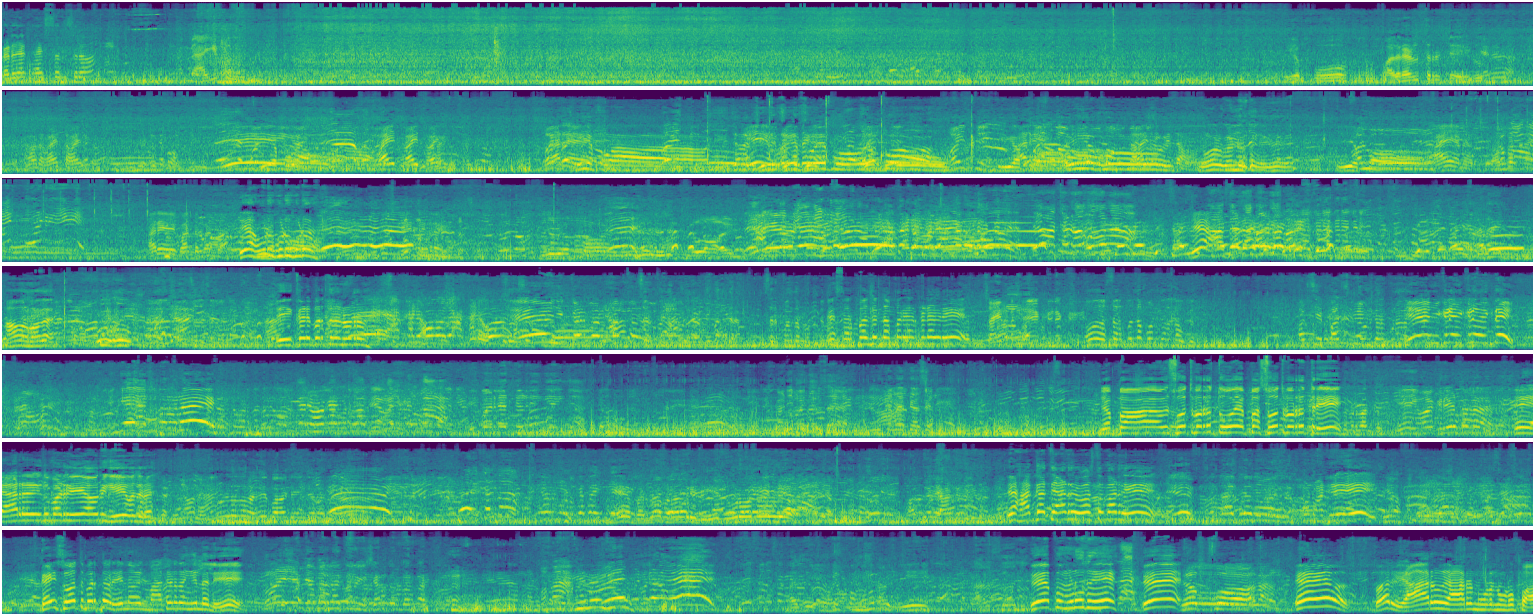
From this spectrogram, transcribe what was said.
ಕಡೆ ಯಾಕೆ ಹಾಯ್ಸ್ತಾರ ಸರ್ ಅವ ಮ್ಯಾಗಿಂದ ಅಯ್ಯಪ್ಪೋ ಮದರಾಡ್ತಾರ ಇದು ನೋಡ್ಕೊಂಡು ಅರೆ ಬಂದ ಬಂದ ಏ ಹುಡು ಹುಡು ಹುಡು ಅವ ಮಗ ಏ ಈ ಕಡೆ ಬರ್ತಾನೆ ನೋಡ್ರಿ ಏ ಸರ್ಪಂಚ್ ನಂಬರ್ ಯಾರ ಕಡೆ ಅದ್ರಿ ಓ ಸರ್ಪಂಚ ಫೋನ್ ಕರ್ಕೊಂಡು ಹೋಗ್ತೀವಿ ಪರ್ಸಿ ಪರ್ಸಿ ಫೋನ್ ಕರ್ಕೊಂಡು ಈ ಕಡೆ ಈ ಕಡೆ ಈ ಕಡೆ. ಯಪ್ಪ ಸೋತ್ ಬರುತ್ತೋ? ಯಪ್ಪ ಸೋತ್ ಬರುತ್ತ್ರಿ ಏ ಯಾರ ಇದು ಮಾಡ್ರಿ? ಅವ್ರಿಗೆ ಒಂದ್ರ ಏ ಯಾರ್ರಿ ವ್ಯವಸ್ಥೆ ಮಾಡ್ರಿ. ಕೈ ಸೋತ್ ಬರ್ತಾವ್ರಿ ನಾವ್ ಇಲ್ಲಿ ಮಾತಾಡ್ದಂಗಿಲ್ಲ ಅಲ್ಲಿ ಏಪ್ಪ ಮುಣುದ್ರಿ ಏ ಬರ್ರಿ, ಯಾರು ಯಾರು ನೋಡ ನೋಡಪ್ಪ.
